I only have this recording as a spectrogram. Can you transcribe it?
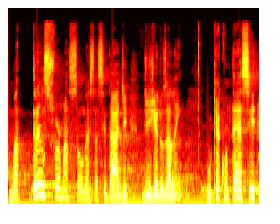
uma transformação nessa cidade de Jerusalém o que acontece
